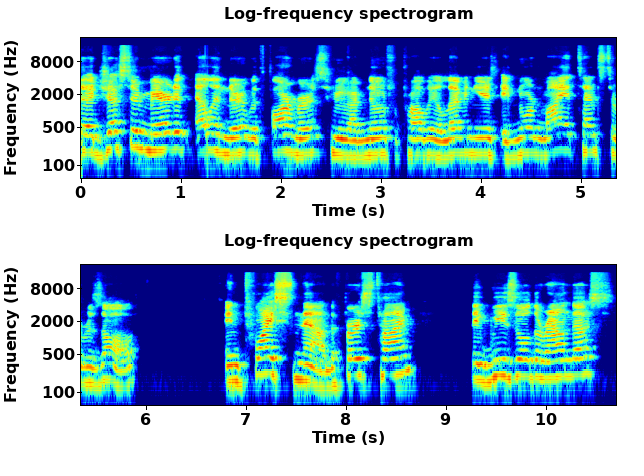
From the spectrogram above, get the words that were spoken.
The adjuster Meredith Ellender with farmers, who I've known for probably 11 years, ignored my attempts to resolve. And twice now, the first time they weaseled around us,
